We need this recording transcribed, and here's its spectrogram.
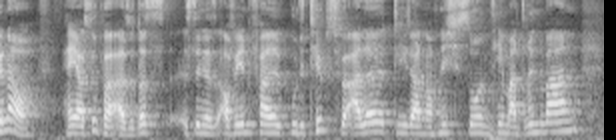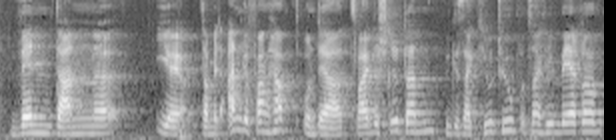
Genau. Hey, ja, super. Also das sind jetzt auf jeden Fall gute Tipps für alle, die da noch nicht so im Thema drin waren. Wenn dann äh, ihr damit angefangen habt und der zweite Schritt dann, wie gesagt, YouTube zum Beispiel wäre,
